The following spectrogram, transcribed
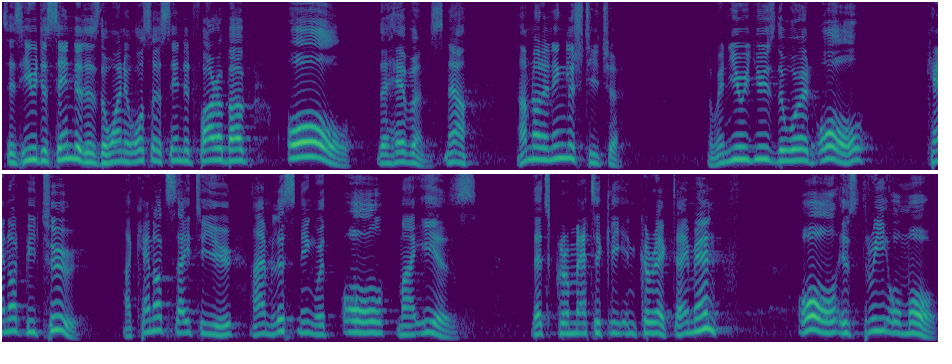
says he who descended is the one who also ascended far above all the heavens. Now, I'm not an English teacher. But when you use the word all, cannot be two. I cannot say to you, I'm listening with all my ears. That's grammatically incorrect. Amen? All is three or more.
